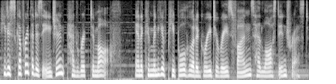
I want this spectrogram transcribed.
he discovered that his agent had ripped him off, and a committee of people who had agreed to raise funds had lost interest,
